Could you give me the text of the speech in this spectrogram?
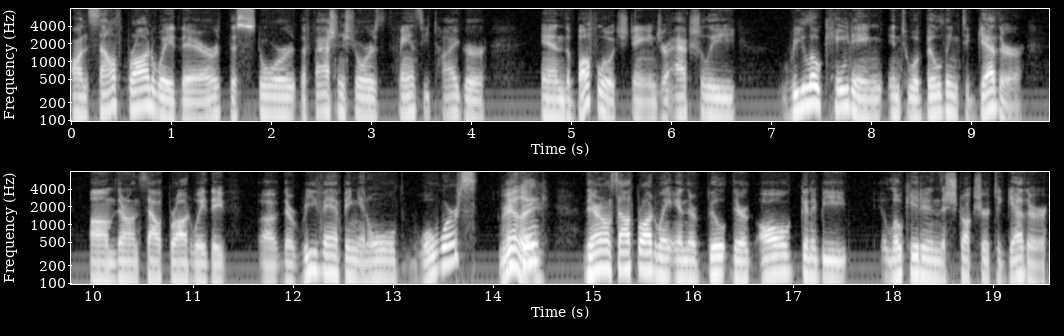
on South Broadway, there, the store, the fashion stores, Fancy Tiger, and the Buffalo Exchange are actually relocating into a building together. Um, they're on South Broadway. They've uh, they're revamping an old Woolworths. I Really? think. They're on South Broadway, and they're built. They're all going to be located in the structure together,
